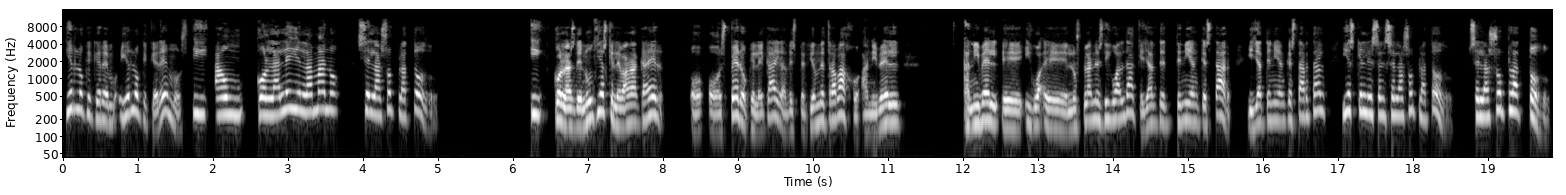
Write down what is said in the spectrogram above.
y es lo que queremos. Y es lo que queremos. Y aun con la ley en la mano, se la sopla todo. Y con las denuncias que le van a caer, o, o espero que le caiga de inspección de trabajo a nivel a nivel eh, igua- eh, los planes de igualdad que ya te- tenían que estar y ya tenían que estar tal, y es que les, se la sopla todo, se la sopla todo.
